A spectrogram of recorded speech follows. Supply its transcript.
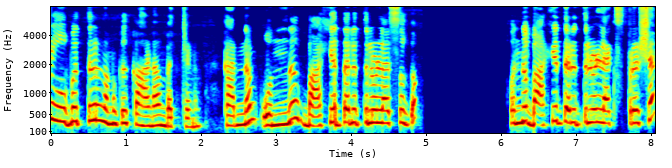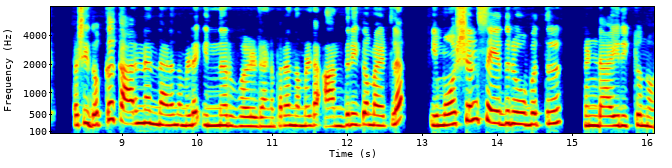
രൂപത്തിൽ നമുക്ക് കാണാൻ പറ്റണം. കാരണം ഒന്ന് ബാഹ്യതലത്തിലുള്ള അസുഖം ഒന്ന് ബാഹ്യതലത്തിലുള്ള എക്സ്പ്രഷൻ പക്ഷെ ഇതൊക്കെ കാരണം എന്താണ്? നമ്മുടെ ഇന്നർ വേൾഡ് ആണ്. പറയാൻ നമ്മുടെ ആന്തരികമായിട്ടുള്ള ഇമോഷൻസ് ഏത് രൂപത്തിൽ ഉണ്ടായിരിക്കുന്നു?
